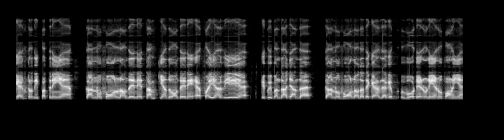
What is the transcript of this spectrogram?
ਗੈਂਗਸਟਰ ਦੀ ਪਤਨੀ ਹੈ ਕੰਨ ਨੂੰ ਫੋਨ ਲਾਉਂਦੇ ਨੇ ਧਮਕੀਆਂ ਦਵਾਉਂਦੇ ਨੇ ਐਫ ਆਈ ਆਰ ਵੀ ਇਹ ਹੈ ਕਿ ਕੋਈ ਬੰਦਾ ਜਾਂਦਾ ਹੈ ਕੰਨ ਨੂੰ ਫੋਨ ਲਾਉਂਦਾ ਤੇ ਕਹਿੰਦਾ ਕਿ ਵੋਟ ਇਹਨੂੰ ਨਹੀਂ ਇਹਨੂੰ ਪਾਉਣੀ ਹੈ।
